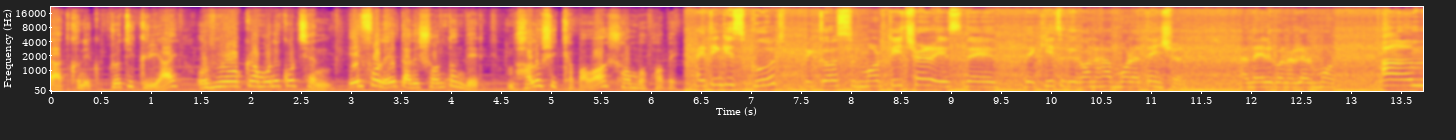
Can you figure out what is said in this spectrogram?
তাৎক্ষণিক প্রতিক্রিয়ায় অভিভাবকরা মনে করছেন, এর ফলে তাদের সন্তানদের ভালো শিক্ষা পাওয়া সম্ভব হবে। It's good because more teacher is the the kids are gonna have more and they're gonna learn more. Um,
